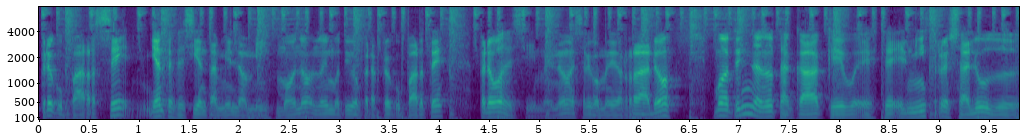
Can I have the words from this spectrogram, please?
preocuparse, y antes decían también lo mismo, ¿no? No hay motivo para preocuparte, pero vos decime, ¿no? Es algo medio raro. Bueno, tenía una nota acá que este, el ministro de Salud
